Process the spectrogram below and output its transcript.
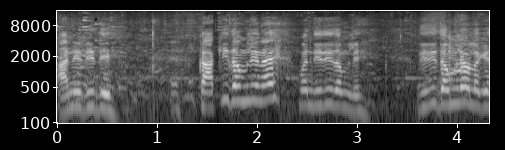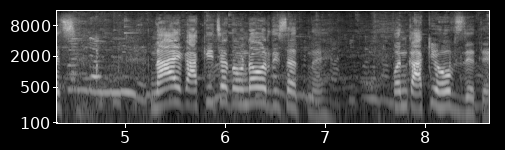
आणि दीदी. काकी दमली नाही पण दीदी दमली. दीदी दमल्यावर लगेच. नाही काकीच्या तोंडावर दिसत नाही पण काकी होप्स देते.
